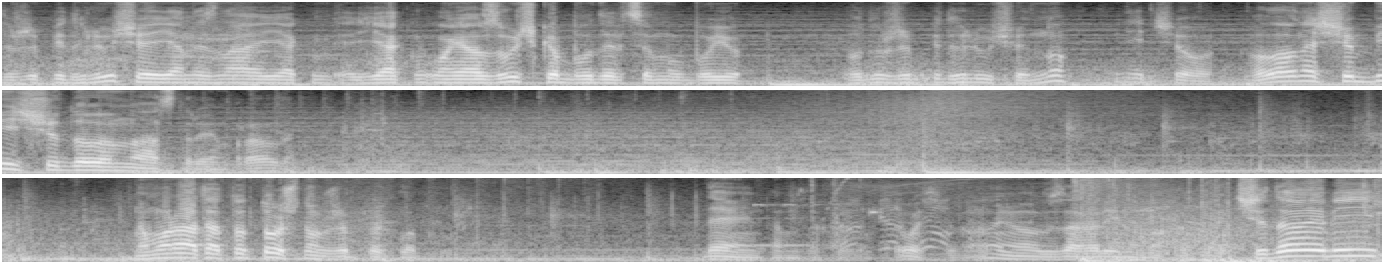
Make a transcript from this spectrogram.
Дуже підглючує, я не знаю, як, як моя озвучка буде в цьому бою. Бо дуже підглючує. Ну, нічого. Головне, щоб бій з чудовим настроєм, правда? Ну, Мурата то точно вже прихлопушив. Де він там заходить? Ось він, ну його взагалі нема. Чудовий бій,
